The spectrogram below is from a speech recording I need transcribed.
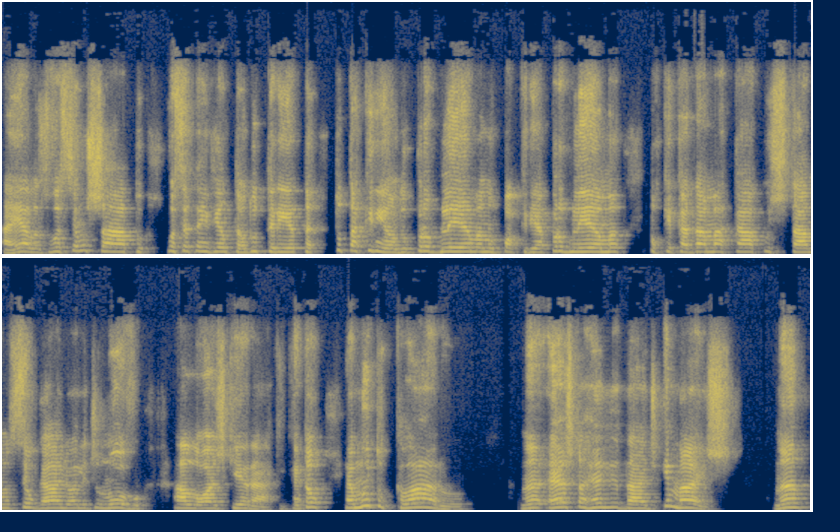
a elas, você é um chato, você está inventando treta, tu está criando problema, não pode criar problema, porque cada macaco está no seu galho. Olha de novo a lógica hierárquica. Então, é muito claro né, esta realidade. E mais, né?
